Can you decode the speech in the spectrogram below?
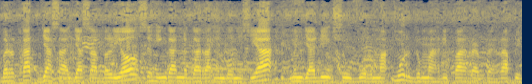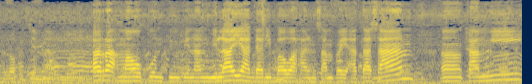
berkat jasa-jasa beliau sehingga negara Indonesia menjadi subur makmur gemah ripah repeh rapih loh jenawi para maupun pimpinan wilayah dari bawahan sampai atasan uh, kami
